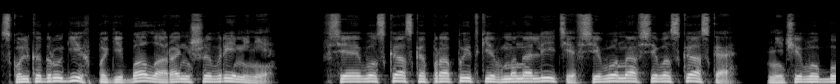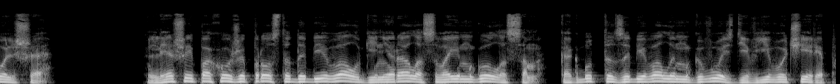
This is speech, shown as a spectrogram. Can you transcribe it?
Сколько других погибало раньше времени. Вся его сказка про пытки в монолите всего-навсего сказка, ничего больше. Леший, похоже, просто добивал генерала своим голосом, как будто забивал им гвозди в его череп.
